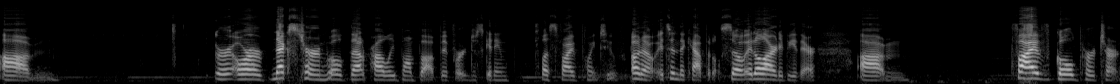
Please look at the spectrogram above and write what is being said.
um, or, or next turn, well, that'll probably bump up if we're just getting plus 5.2. Oh no, it's in the capital. So it'll already be there. Um, five gold per turn.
